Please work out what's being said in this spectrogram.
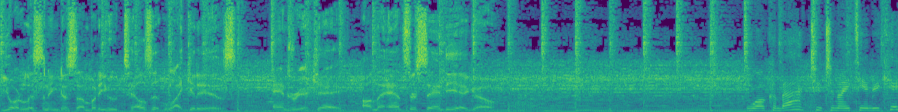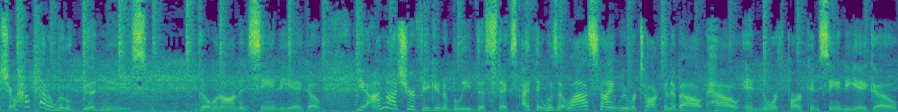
You're listening to somebody who tells it like it is. Andrea Kaye on The Answer San Diego. Welcome back to tonight's Andrea Kaye Show. How about a little good news going on in San Diego? Yeah, I'm not sure if you're going to believe this, Sticks. I think was it last night we were talking about how in North Park in San Diego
